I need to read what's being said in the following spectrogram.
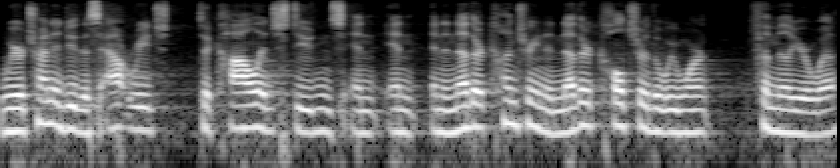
We were trying to do this outreach to college students in, in, in another country, in another culture that we weren't familiar with.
